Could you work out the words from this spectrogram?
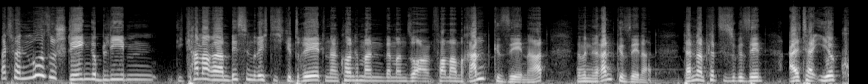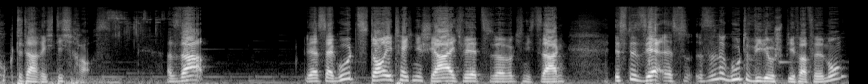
manchmal nur so stehen geblieben, die Kamera ein bisschen richtig gedreht und dann konnte man, wenn man so vor am Rand gesehen hat, wenn man den Rand gesehen hat, dann dann plötzlich so gesehen, Alter, ihr guckte da richtig raus. Also da, der ist sehr gut, storytechnisch, ja, ich will jetzt wirklich nicht sagen, ist eine sehr, ist, ist eine gute Videospielverfilmung.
